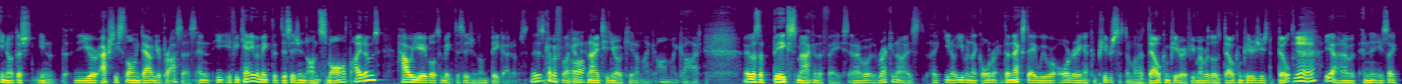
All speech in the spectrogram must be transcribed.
you know the you know the, you're actually slowing down your process. And if you can't even make the decision on small items how are you able to make decisions on big items? This is coming from like Oh. a 19 year old kid. I'm like oh my god. It was a big smack in the face. And i recognized like you know even like ordering the next day we were ordering a computer system like a dell computer if you remember those dell computers you used to build. Yeah. yeah and, I, and then he's like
